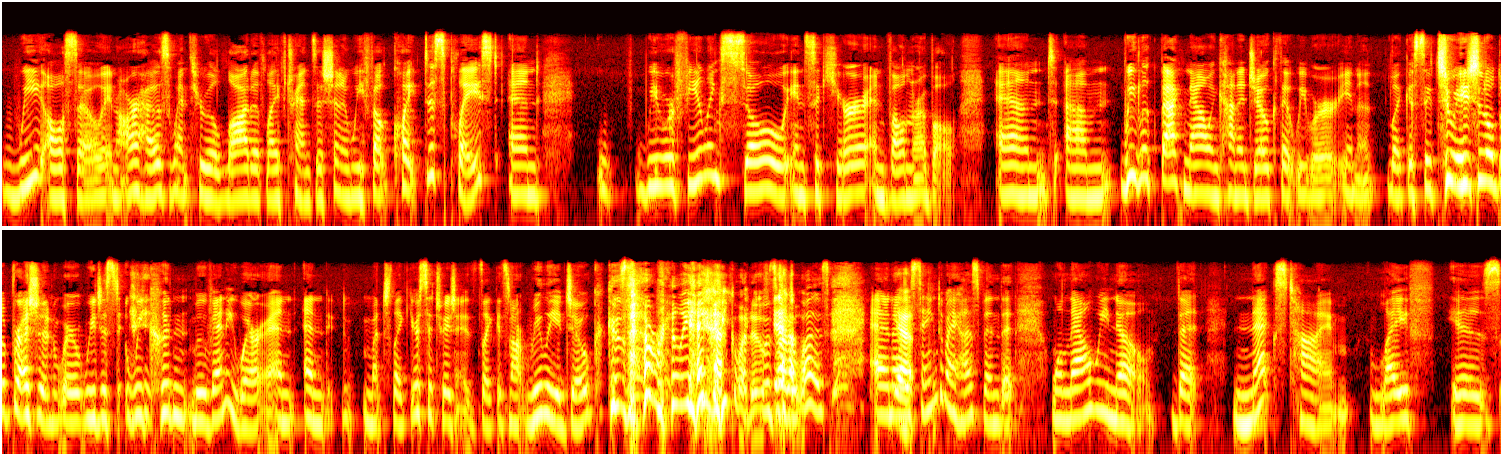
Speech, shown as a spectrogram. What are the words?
we also in our house went through a lot of life transition and we felt quite displaced and we were feeling so insecure and vulnerable and um, we look back now and kind of joke that we were in a like a situational depression where we just we couldn't move anywhere and and much like your situation it's like it's not really a joke because that really i think what it was yeah. what it was and yeah. i was saying to my husband that well now we know that next time life is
